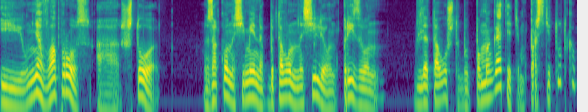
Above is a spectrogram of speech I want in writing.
И у меня вопрос, а что, закон о семейно-бытовом насилии, он призван для того, чтобы помогать этим проституткам?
